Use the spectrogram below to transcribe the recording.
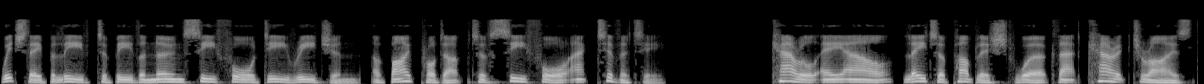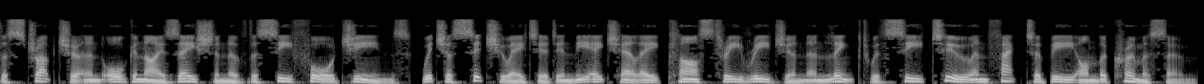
which they believed to be the known C4D region, a byproduct of C4 activity. Carroll et al. later published work that characterized the structure and organization of the C4 genes, which are situated in the HLA class III region and linked with C2 and factor B on the chromosome.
